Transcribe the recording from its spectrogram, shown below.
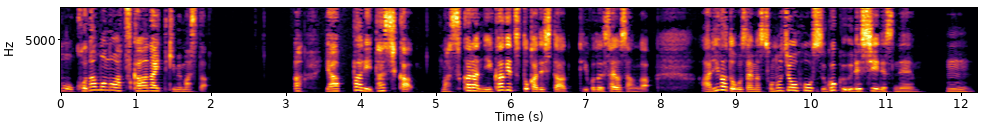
もう粉物は使わないって決めました。あ、やっぱり確か、マスカラ2ヶ月とかでしたっていうことで、さよさんが。ありがとうございます。その情報すごく嬉しいですね。うん。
